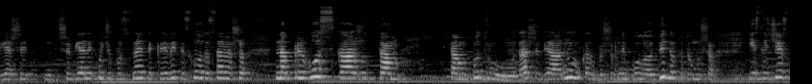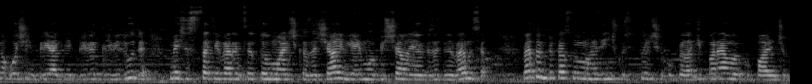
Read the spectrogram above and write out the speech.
Я ще, щоб я не хочу просто знаєте, кривити слово, то саме, що на привоз скажуть там. Там по-другому, да, щоб я, ну, как бы, щоб не було обідно, тому що, якщо чесно, очень приятні, привітливі люди. Ми зараз, кстати, вернемося до того мальчика за чаєм, я йому обіцяла, я обов'язково вернуся. В этом прекрасному магазинчику світулечка купила парео, і купальничок.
